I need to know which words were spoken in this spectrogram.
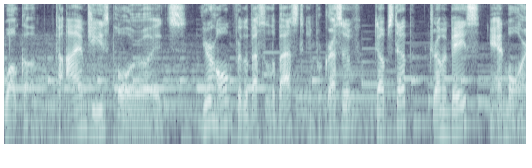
Welcome to IMG's Polaroids, your home for the best of the best in progressive, dubstep, drum and bass, and more.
